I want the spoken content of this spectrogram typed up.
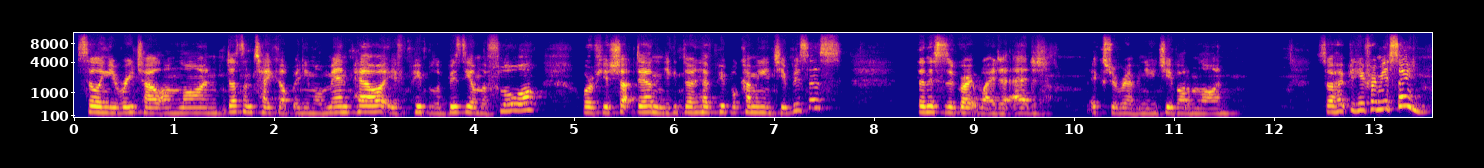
selling your retail online doesn't take up any more manpower if people are busy on the floor or if you're shut down and you don't have people coming into your business, then this is a great way to add extra revenue to your bottom line. So I hope to hear from you soon.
